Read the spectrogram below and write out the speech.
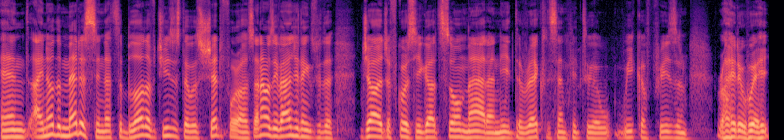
And I know the medicine, that's the blood of Jesus that was shed for us. And I was evangelizing to the judge. Of course, he got so mad and he directly sent me to a week of prison right away.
